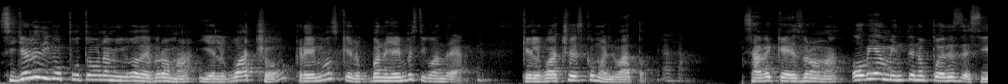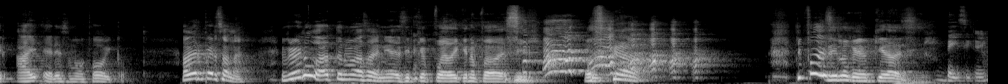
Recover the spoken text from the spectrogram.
si yo le digo puto a un amigo de broma y el guacho, creemos que, el, bueno, ya investigó Andrea, que el guacho es como el vato, Ajá. sabe que es broma, obviamente no puedes decir, ay, eres homofóbico. A ver, persona, en primer lugar, tú no me vas a venir a decir qué puedo y qué no puedo decir. O sea, yo puedo decir lo que yo quiera decir. Basically.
